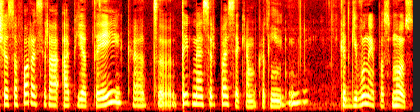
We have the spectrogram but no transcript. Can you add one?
šviesoforas yra apie tai, kad e, taip mes ir pasiekėm, kad, kad gyvūnai pas mus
